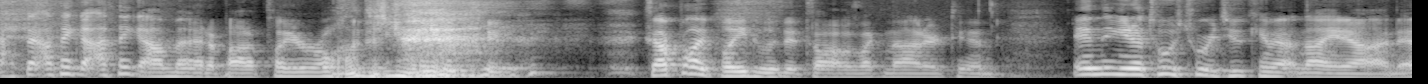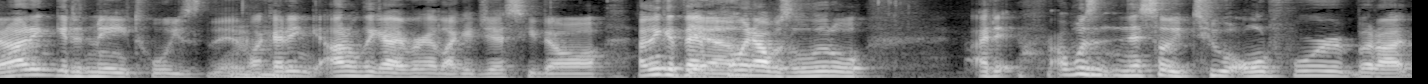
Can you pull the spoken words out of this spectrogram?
I, th- I think I think I'm mad about it. Play a role in destroying it too. Because I probably played with it till I was like nine or ten. And you know, Toy Story two came out in '99, and I didn't get as many toys then. Like I didn't. I don't think I ever had like a Jessie doll. I think at that Mm-hmm. Yeah. point I was a little. I didn't, I wasn't necessarily too old for it, but I.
